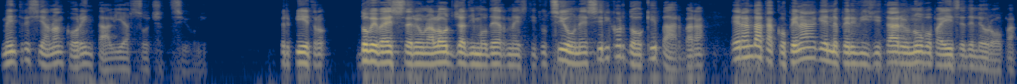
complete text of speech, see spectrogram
mentre siano ancora in tali associazioni. Per Pietro doveva essere una loggia di moderna istituzione si ricordò che Barbara era andata a Copenaghen per visitare un nuovo paese dell'Europa.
